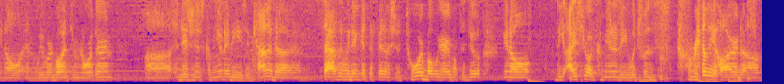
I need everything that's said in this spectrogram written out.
you know, and we were going through northern uh, indigenous communities in Canada. And sadly, we didn't get to finish the tour, but we were able to do, you know, the ice road community, which was really hard. Um,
